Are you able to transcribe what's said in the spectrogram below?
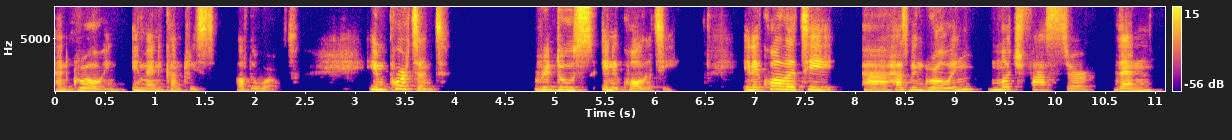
and growing in many countries of the world. Important, reduce inequality. Inequality uh, has been growing much faster than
